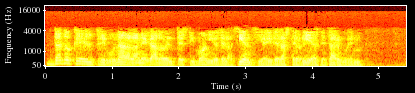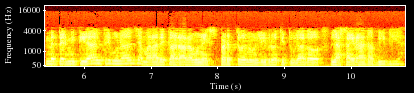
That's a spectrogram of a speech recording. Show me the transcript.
Dado que el tribunal ha negado el testimonio de la ciencia y de las teorías de Darwin, ¿me permitirá el tribunal llamar a declarar a un experto en un libro titulado La Sagrada Biblia?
